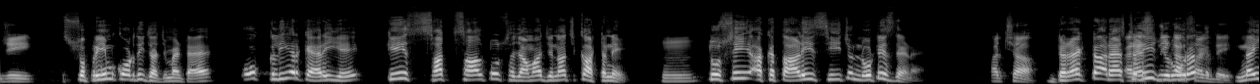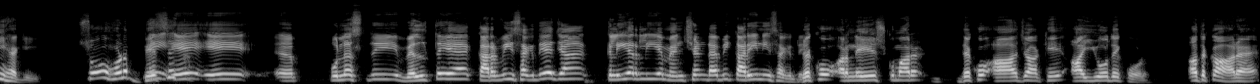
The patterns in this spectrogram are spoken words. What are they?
ਜੀ। ਸੁਪਰੀਮ ਕੋਰਟ ਦੀ ਜੱਜਮੈਂਟ ਹੈ ਉਹ ਕਲੀਅਰ ਕਹਿ ਰਹੀ ਹੈ ਕਿ 7 ਸਾਲ ਤੋਂ ਸਜ਼ਾਵਾਂ ਜਿਨ੍ਹਾਂ ਚ ਘੱਟ ਨੇ। ਤੁਸੀਂ 41 ਸੀ ਚ ਨੋਟਿਸ ਦੇਣਾ ਹੈ। ਅੱਛਾ। ਡਾਇਰੈਕਟ ਅਰੈਸਟ ਦੀ ਜ਼ਰੂਰਤ। ਨਹੀਂ ਹੈਗੀ। ਸੋ ਹੁਣ ਬੇਸਿਕ ਇਹ ਇਹ ਪੁਲਿਸ ਦੀ ਵਿਲ ਤੇ ਹੈ ਕਰ ਵੀ ਸਕਦੇ ਆ ਜਾਂ ਕਲੀਅਰਲੀ ਇਹ ਮੈਂਸ਼ਨਡ ਹੈ ਵੀ ਕਰ ਹੀ ਨਹੀਂ ਸਕਦੇ? ਦੇਖੋ ਅਰਨੇਸ਼ ਕੁਮਾਰ ਦੇਖੋ ਆ ਜਾ ਕੇ ਆਈਓ ਦੇ ਕੋਲ ਅਧਿਕਾਰ ਹੈ।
